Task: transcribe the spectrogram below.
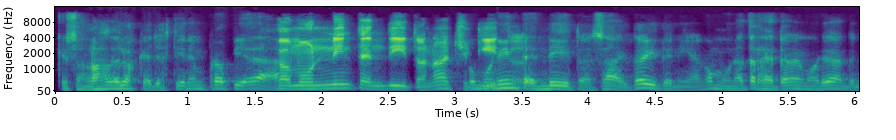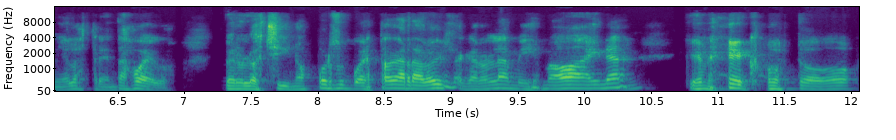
que son los de los que ellos tienen propiedad. Como un Nintendito, ¿no? como Chiquito. un Nintendito, exacto, y tenía como una tarjeta de memoria donde tenía los 30 juegos. Pero los chinos, por supuesto, agarraron y sacaron la misma vaina que me costó,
